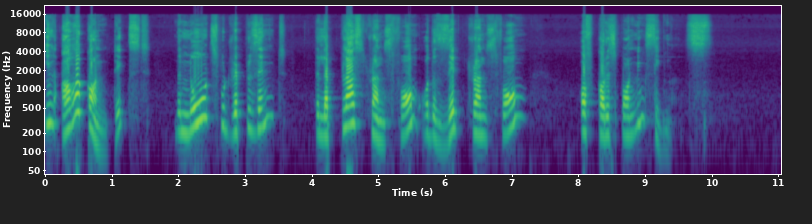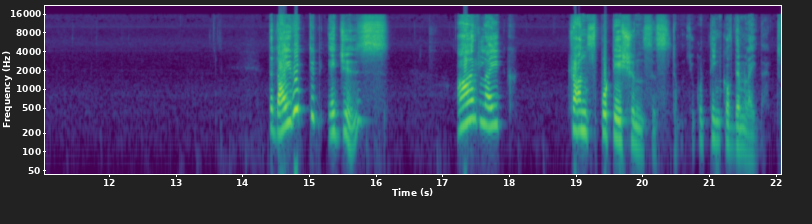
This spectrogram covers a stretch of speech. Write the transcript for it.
In our context, the nodes would represent the Laplace transform or the Z transform of corresponding signals. The directed edges are like transportation systems, you could think of them like that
